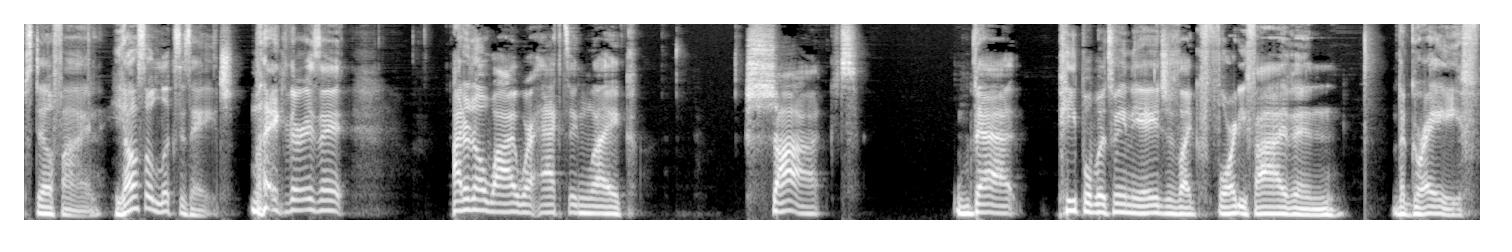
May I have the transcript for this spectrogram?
still fine. He also looks his age. Like, there isn't, I don't know why we're acting like shocked that people between the age of like 45 and the grave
